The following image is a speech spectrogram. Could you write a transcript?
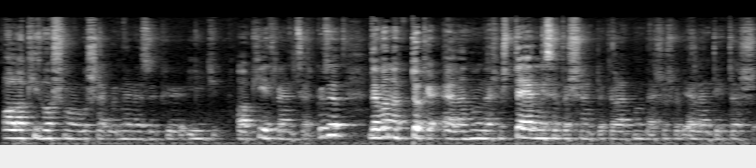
alaki hasonlóság, hogy nevezük így a két rendszer között, de vannak tök ellentmondásos, természetesen tök ellentmondásos, vagy ellentétes,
